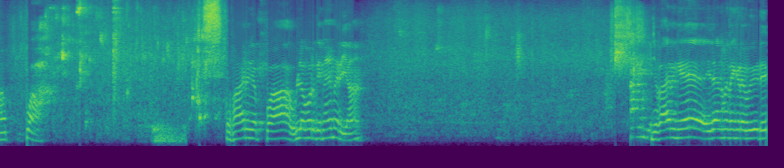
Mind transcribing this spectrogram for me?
அப்பா. பாருங்கப்பா உள்ள போறதுக்கு பயமா இருக்கியா இங்க பாருங்க இதான் எங்கட வீடு.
